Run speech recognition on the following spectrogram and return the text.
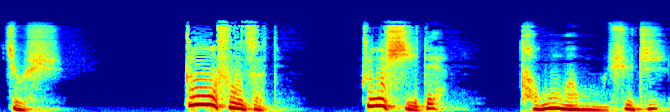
就是朱夫子的、朱熹的《同盟须知》。《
